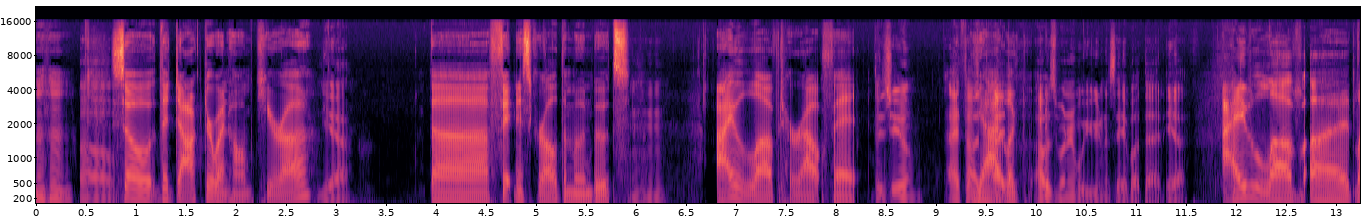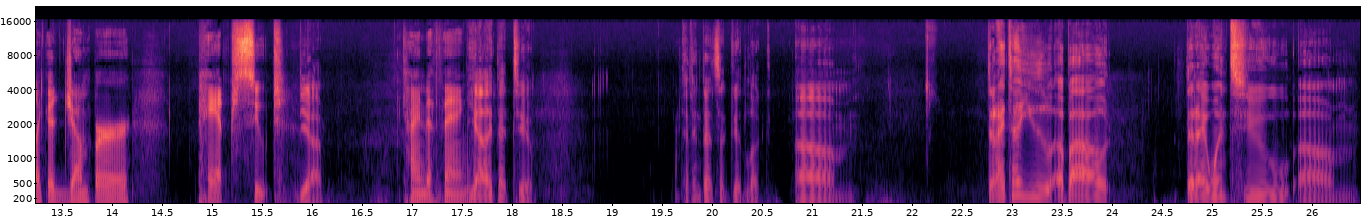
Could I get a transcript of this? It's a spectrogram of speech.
hmm Um, So the doctor went home. Kira, yeah. the fitness girl, the moon boots. hmm I loved her outfit. Did you? I thought. Yeah, I, looked- I was wondering what you were going to say about that. Yeah. I love a like a jumper pant suit Yeah. kind of thing. Yeah, I like that too. I think that's a good look. Um, did I tell you about that? I went to um,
